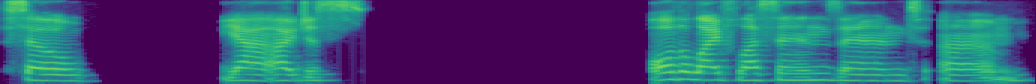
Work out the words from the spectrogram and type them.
so yeah, I just all the life lessons and um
